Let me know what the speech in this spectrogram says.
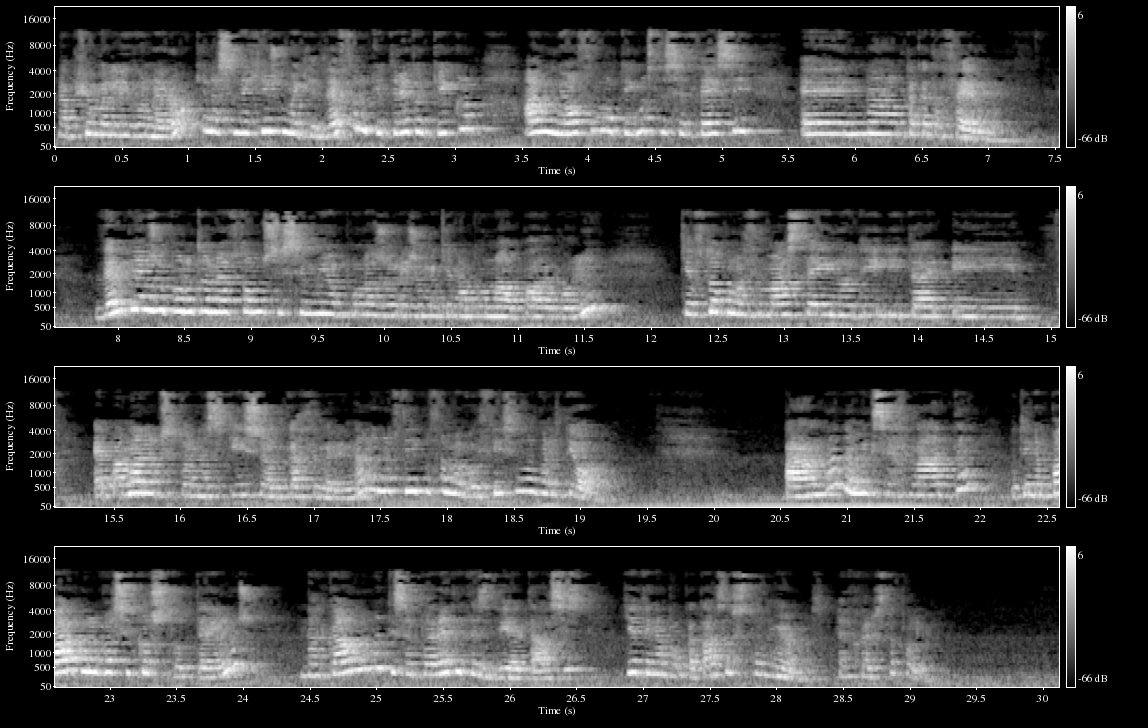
να πιούμε λίγο νερό και να συνεχίσουμε και δεύτερο και τρίτο κύκλο αν νιώθουμε ότι είμαστε σε θέση ε, να τα καταφέρουμε. Δεν πιέζω πολύ τον εαυτό μου σε σημείο που να ζορίζομαι και να πονάω πάρα πολύ και αυτό που να θυμάστε είναι ότι η, η επανάληψη των ασκήσεων καθημερινά είναι αυτή που θα με βοηθήσει να βελτιώνω. Πάντα να μην ξεχνάτε ότι είναι πάρα πολύ βασικό στο τέλος να κάνουμε τις απαραίτητες διατάσεις για την αποκατάσταση των μειών μας. Ευχαριστώ πολύ.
